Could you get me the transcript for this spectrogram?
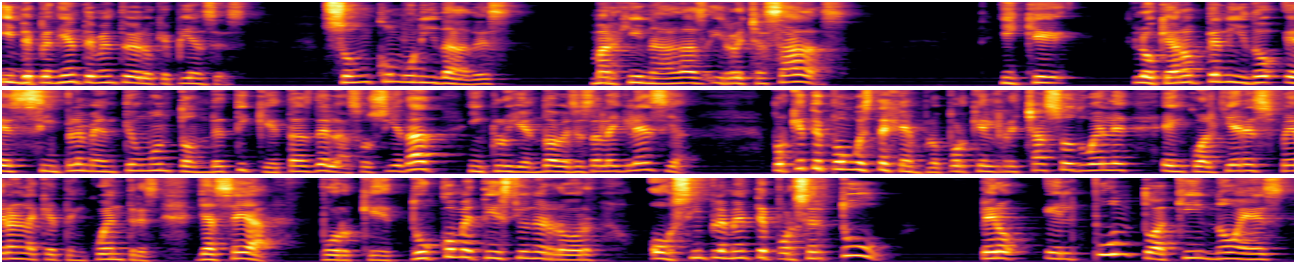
independientemente de lo que pienses, son comunidades marginadas y rechazadas. Y que lo que han obtenido es simplemente un montón de etiquetas de la sociedad, incluyendo a veces a la iglesia. ¿Por qué te pongo este ejemplo? Porque el rechazo duele en cualquier esfera en la que te encuentres, ya sea porque tú cometiste un error o simplemente por ser tú. Pero el punto aquí no es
